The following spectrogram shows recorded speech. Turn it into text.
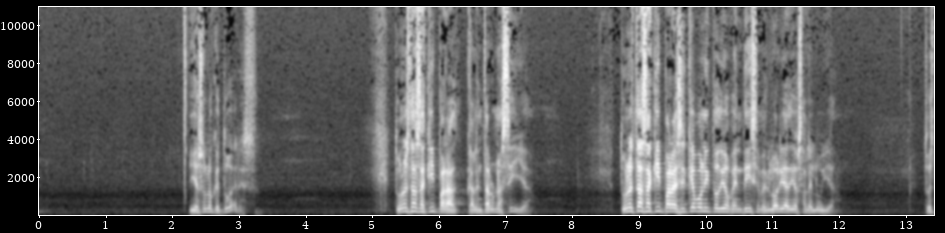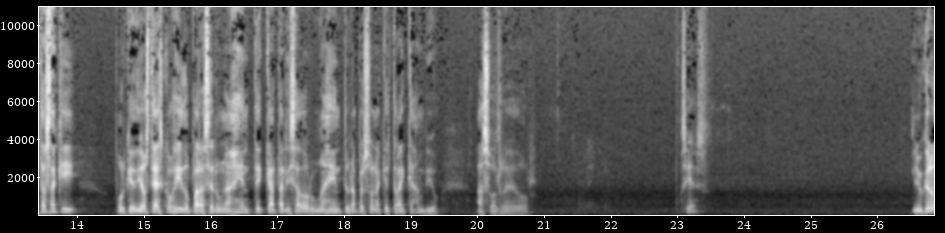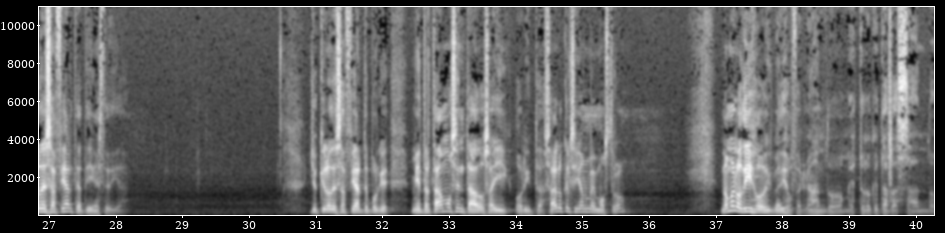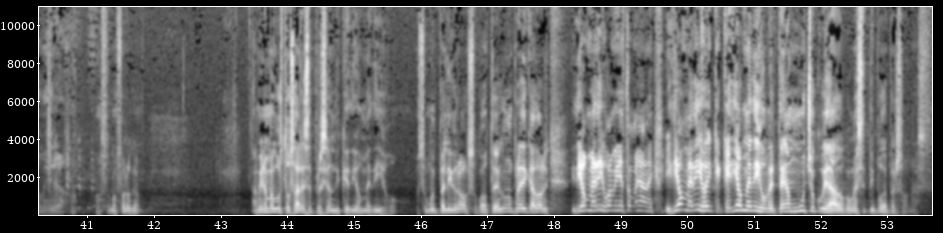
Y eso es lo que tú eres. Tú no estás aquí para calentar una silla. Tú no estás aquí para decir qué bonito Dios, bendíceme, gloria a Dios, aleluya. Tú estás aquí porque Dios te ha escogido para ser un agente catalizador, un agente, una persona que trae cambio a su alrededor. Así es. Yo quiero desafiarte a ti en este día. Yo quiero desafiarte porque mientras estábamos sentados ahí ahorita, ¿sabes lo que el Señor me mostró? No me lo dijo y me dijo, Fernando, esto es lo que está pasando, mira. Eso no fue lo que... A mí no me gusta usar esa expresión de que Dios me dijo. Eso es muy peligroso. Cuando usted es un predicador y Dios me dijo a mí esta mañana y Dios me dijo y que, que Dios me dijo, tengan mucho cuidado con ese tipo de personas.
